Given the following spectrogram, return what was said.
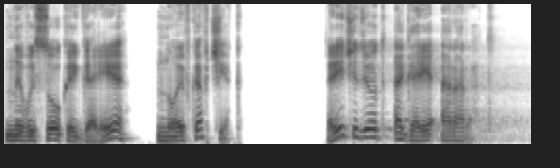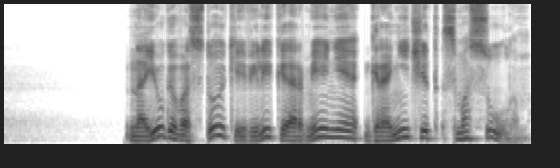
на высокой горе Ноев ковчег. Речь идет о горе Арарат. На юго-востоке Великая Армения граничит с Масулом.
